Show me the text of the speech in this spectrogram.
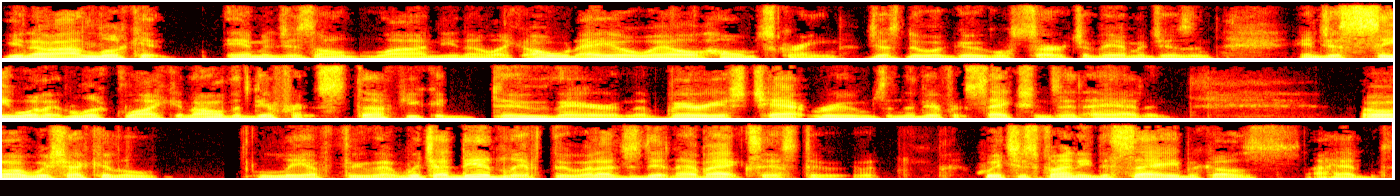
you know, I look at images online, you know, like old AOL home screen. Just do a Google search of images and, and just see what it looked like and all the different stuff you could do there and the various chat rooms and the different sections it had. And oh, I wish I could have lived through that, which I did live through it. I just didn't have access to it, which is funny to say because I had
